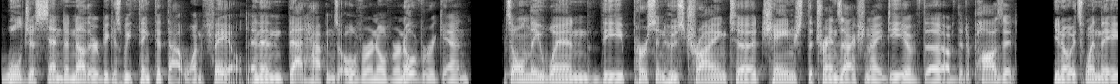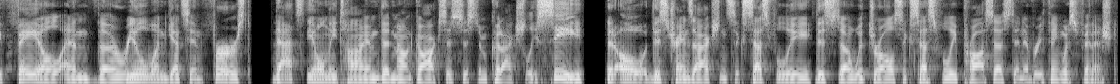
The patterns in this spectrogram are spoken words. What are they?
we'll just send another because we think that that one failed. And then that happens over and over and over again. It's only when the person who's trying to change the transaction ID of the of the deposit, you know, it's when they fail and the real one gets in first, that's the only time that Mt. Gox's system could actually see that oh, this transaction successfully this uh, withdrawal successfully processed and everything was finished.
